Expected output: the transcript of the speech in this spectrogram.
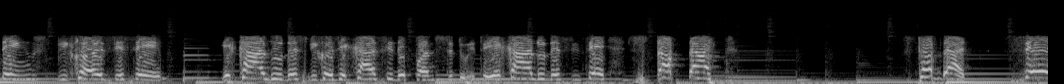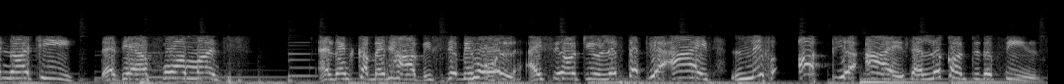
things because you say, you can't do this because you can't see the funds to do it. You can't do this. He said, stop that. Stop that. Say ye that there are four months and then come at harvest. Say, behold, I say unto you, lift up your eyes, lift up your eyes and look unto the fields,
